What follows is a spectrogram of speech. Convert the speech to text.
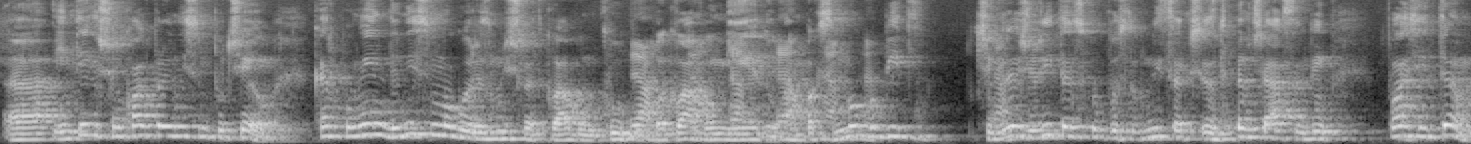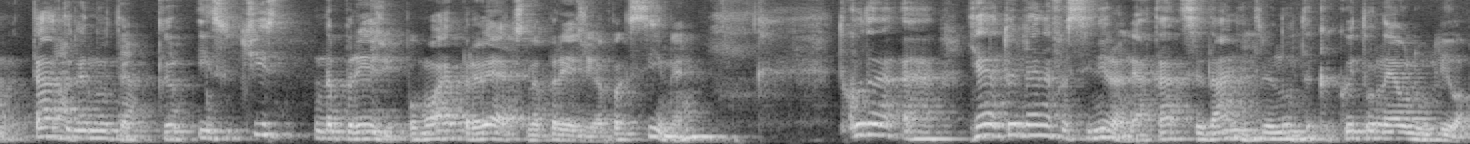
Uh, in tega še nikoli prej nisem počel, kar pomeni, da nisem mogel razmišljati, kako bom kupil, ja, kako ja, bom ja, jedel, ja, ampak ja, sem mogel ja. biti, če ja. greš ritensko po stopnicah, še zdaj časa, pa si tam, ta ja, trenutek. Ja. In so čist napreži, po mojem, preveč napreži, ampak si ne. Tako da, uh, ja, to je mene fasciniralo, ja, ta sedanji mm. trenutek, kako je to neulovljivo.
